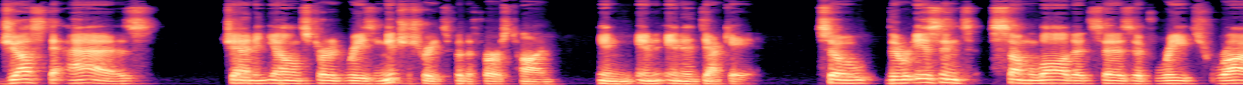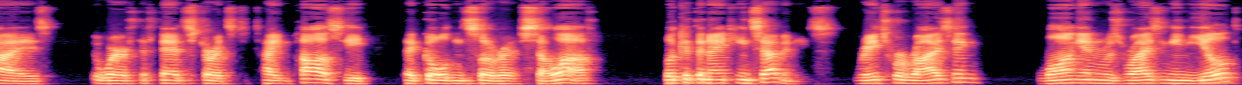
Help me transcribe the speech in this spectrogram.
just as Janet Yellen started raising interest rates for the first time in, in, in a decade. So there isn't some law that says if rates rise, where if the Fed starts to tighten policy, that gold and silver sell off. Look at the 1970s. Rates were rising, long end was rising in yield,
